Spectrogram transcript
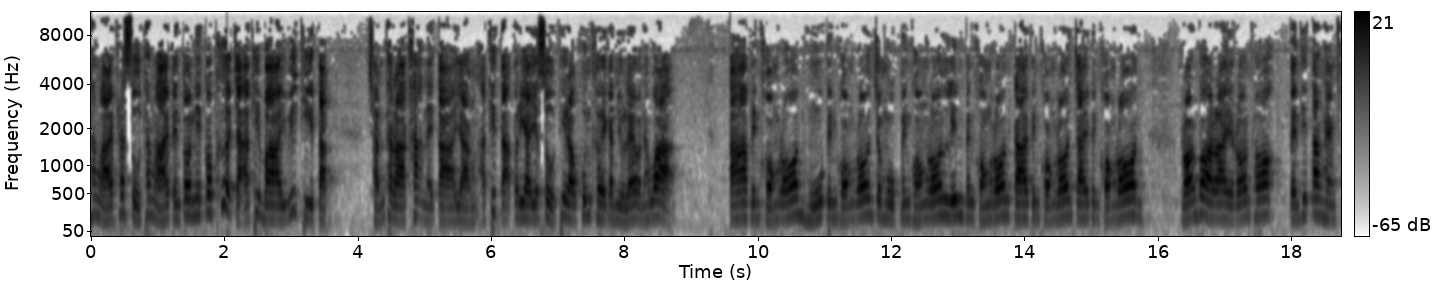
ทั้งหลายพระสูตรทั้งหลายเป็นต้นนี่ก็เพื่อจะอธิบายวิธีตัดฉันทราคะในตาอย่างอธิตะปริยยสูตรที่เราคุ้นเคยกันอยู่แล้วนะว่า ตาเป็นของร้อนหูเป็นของร้อน จมูกเป็นของร้อนลิ้นเป็นของร้อนกายเป็นของร้อนใจเป็นของร้อน ร้อนเพราะอะไรร้อนเพราะ เป็นที่ตั้งแห่งไฟ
